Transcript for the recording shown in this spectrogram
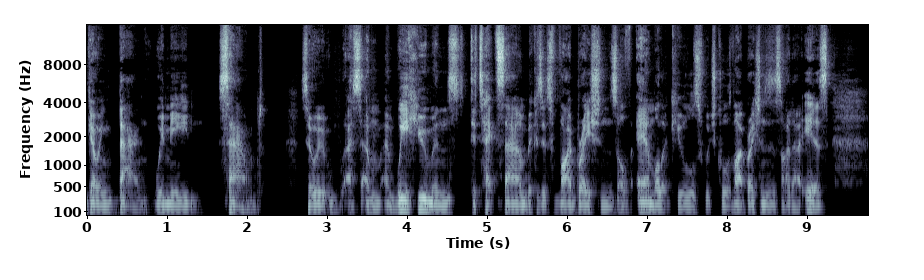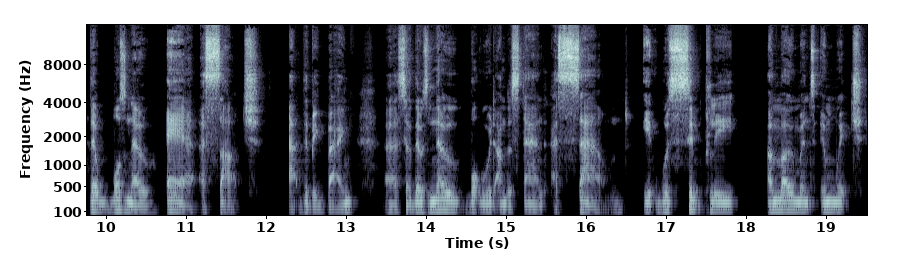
going bang, we mean sound. So, it, um, and we humans detect sound because it's vibrations of air molecules, which cause vibrations inside our ears. There was no air as such at the Big Bang. Uh, so there was no what we would understand as sound. It was simply a moment in which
